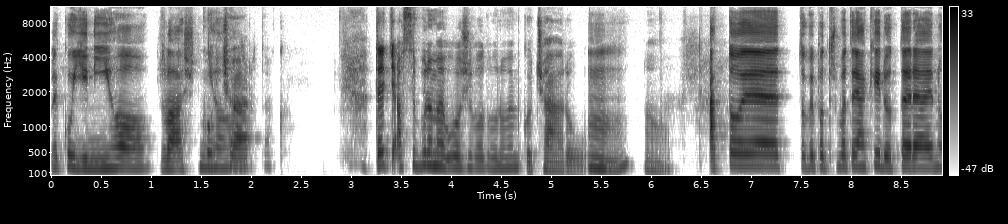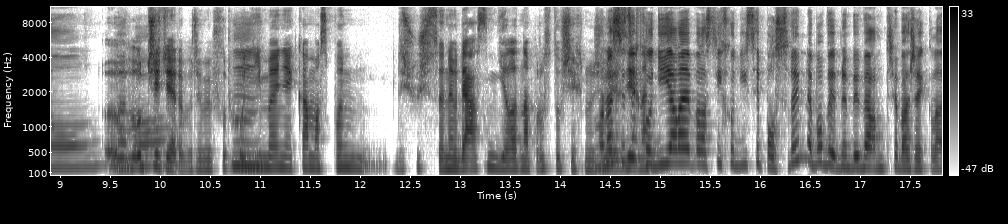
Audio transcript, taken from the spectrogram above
jako jinýho, zvláštního? Kočár, tak. Teď asi budeme uvažovat o novém kočáru. Mm. No. A to je, to vy potřebujete nějaký do terénu? Nebo? Určitě, dobře, my furt Hmm. chodíme někam, aspoň když už se nedá s ní dělat naprosto všechno. že Ona sice na- chodí, ale vlastně chodí si po svým, nebo by, by vám třeba řekla,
